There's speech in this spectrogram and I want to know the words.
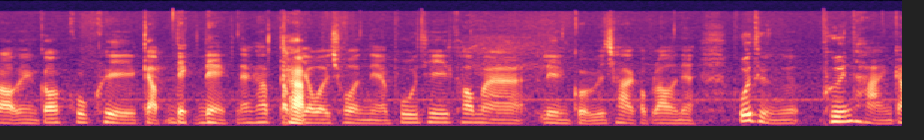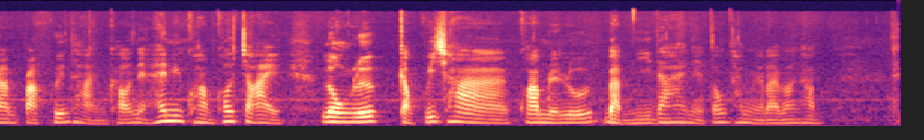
เราเองก็คลุกคลีกับเด็กๆนะครับกับครับเยาวชนเนี่ยผู้ที่เข้ามาเรียนกฎวิชากับเราเนี่ยพูดถึงพื้นฐานการปรับพื้นฐานของเขาเนี่ยให้มีความเข้าใจลงลึกกับวิชาความเรียนรู้แบบนี้ได้เนี่ยต้องทำอย่างไรบ้างครับ จ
